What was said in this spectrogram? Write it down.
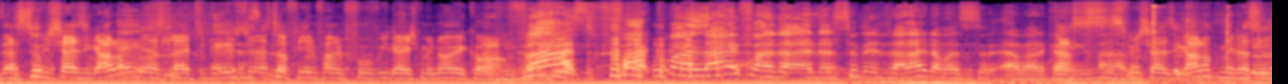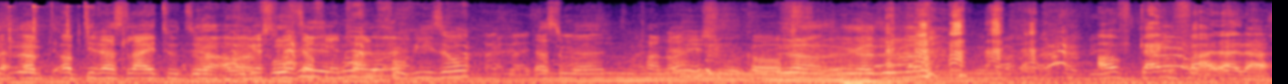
Das ist mir scheißegal, ob Ey, mir das leid tut. Du gibst mir jetzt auf jeden Fall ein Fubi, da ich mir neue kaufen kann. Was? Fuck mal live, Alter. Das tut mir total leid, aber, es, aber kann Das ich ist nicht machen. mir scheißegal, ob, mir das, ob, ob dir das leid tut. So. aber du gibst mir jetzt auf jeden Fall ein Fubi so, dass du mir ein paar neue Schuhe kaufst. Ja, ganz. Auf keinen Fall, Alter.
